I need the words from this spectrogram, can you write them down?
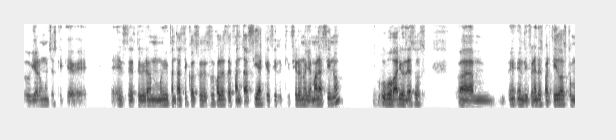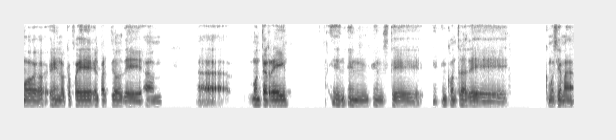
hubieron muchos que, que este, estuvieron muy fantásticos, esos goles de fantasía que si le quisieron llamar así, ¿no? Hubo varios de esos en, diferentes partidos, como en lo que fue el partido de Monterrey en, este, en contra de, ¿cómo se llama?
